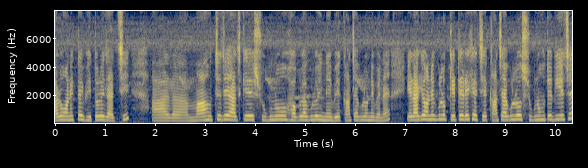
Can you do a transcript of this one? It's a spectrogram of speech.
আরও অনেকটাই ভেতরে যাচ্ছি। আর মা হচ্ছে যে আজকে শুকনো হগলাগুলোই নেবে, কাঁচাগুলো নেবে না। এর আগে অনেকগুলো কেটে রেখেছে, কাঁচাগুলো শুকনো হতে দিয়েছে।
